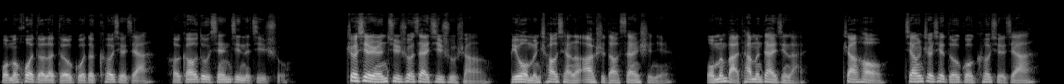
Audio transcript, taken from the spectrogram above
我们获得了德国的科学家和高度先进的技术。这些人据说在技术上比我们超前了二十到三十年。我们把他们带进来，战后将这些德国科学家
